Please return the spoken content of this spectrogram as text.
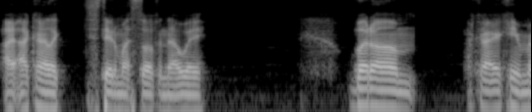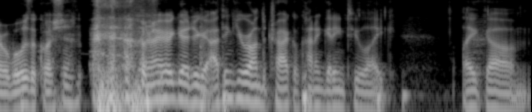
I, I kind of like stay to myself in that way. But um, okay, I can't remember what was the question. no, no, you're good. You're good. I think you were on the track of kind of getting to like, like um,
